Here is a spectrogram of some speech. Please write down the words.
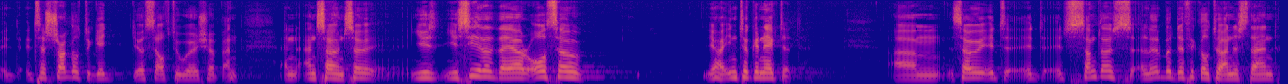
it, it's a struggle to get yourself to worship and, and, and so on. So you, you see that they are also yeah, interconnected. Um, so it, it, it's sometimes a little bit difficult to understand.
